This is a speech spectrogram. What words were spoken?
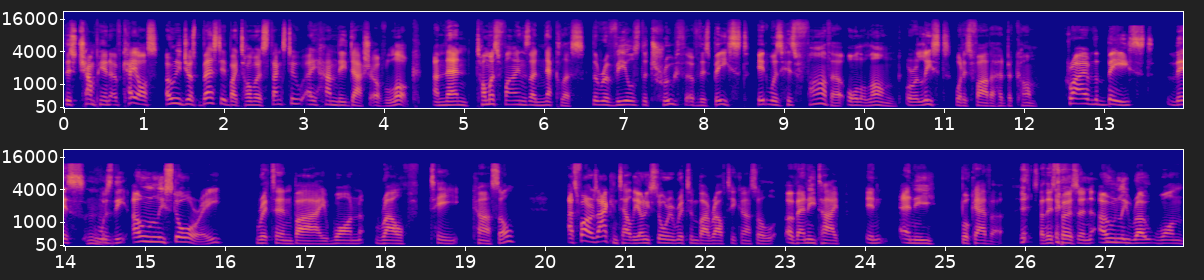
This champion of chaos only just bested by Thomas thanks to a handy dash of luck. And then Thomas finds a necklace that reveals the truth of this beast. It was his father all along, or at least what his father had become. Cry of the Beast, this Mm. was the only story written by one Ralph T. Castle as far as I can tell, the only story written by Ralph T. Castle of any type in any book ever. So this person only wrote one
